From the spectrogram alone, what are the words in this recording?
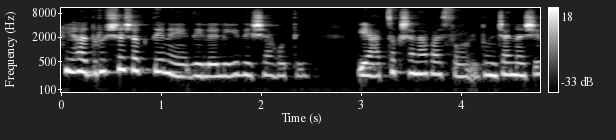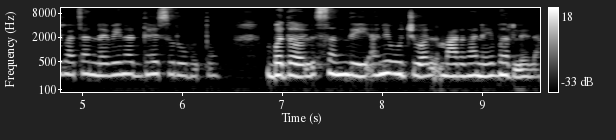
की अदृश्य शक्तीने दिलेली दिशा होती. याच क्षणापासून तुमच्या नशिबाचा नवीन अध्याय सुरू होतो. बदल संधी आणि उज्ज्वल मार्गाने भरलेला.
